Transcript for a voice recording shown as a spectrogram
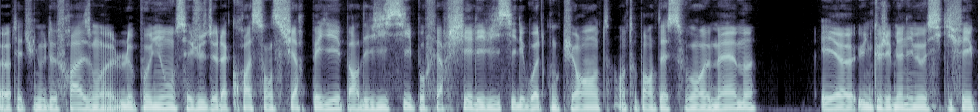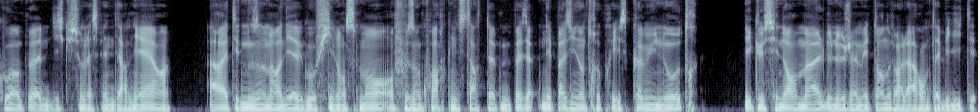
Euh, Peut-être une ou deux phrases. Euh, le pognon, c'est juste de la croissance chère payée par des VC pour faire chier les VC des boîtes concurrentes, entre parenthèses souvent eux-mêmes. Et euh, une que j'ai bien aimée aussi, qui fait écho un peu à une discussion de la semaine dernière. Arrêtez de nous emmerder avec vos financements en faisant croire qu'une startup n'est pas- une entreprise comme une autre et que c'est normal de ne jamais tendre vers la rentabilité.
